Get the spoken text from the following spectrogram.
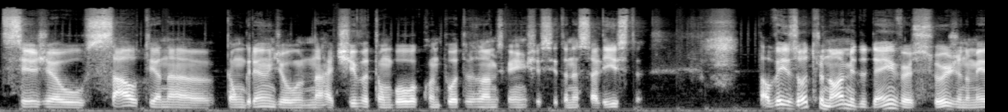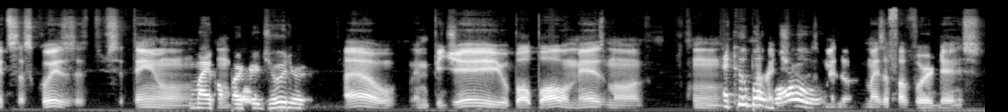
seja o salto e a na, tão grande ou narrativa tão boa quanto outros nomes que a gente cita nessa lista. Talvez outro nome do Denver surja no meio dessas coisas. Você tem um. Michael um, Parker Jr. É, o MPJ, o Ball mesmo. Com é que o Ball. Mais, mais a favor deles.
